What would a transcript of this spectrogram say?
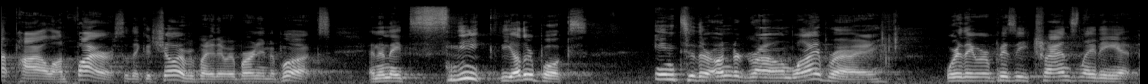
Pile on fire so they could show everybody they were burning the books. And then they'd sneak the other books into their underground library where they were busy translating it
